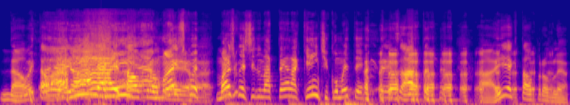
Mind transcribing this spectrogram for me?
Não, então. Aí, Aí, é que tá o é problema. mais, co- mais conhecido na tela quente como ET. Exato. Aí é que tá o problema.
